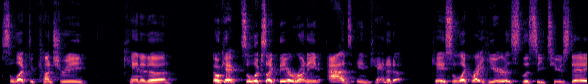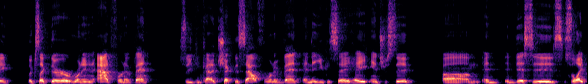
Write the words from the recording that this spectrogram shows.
Select a country Canada. Okay, so it looks like they are running ads in Canada. Okay, so like right here let's, let's see Tuesday looks like they're running an ad for an event. So you can kind of check this out for an event and then you can say hey interested? Um, and and this is so like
